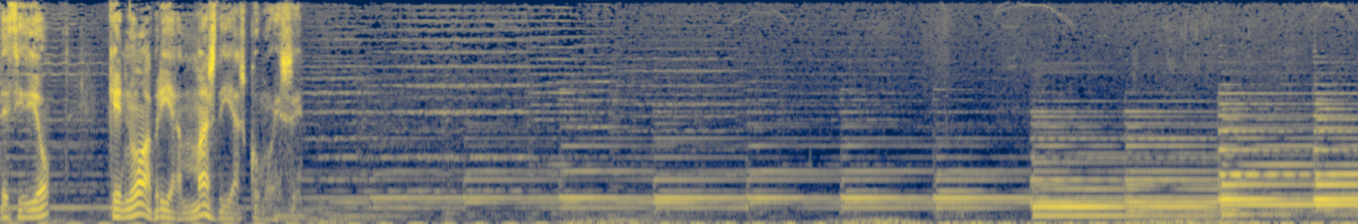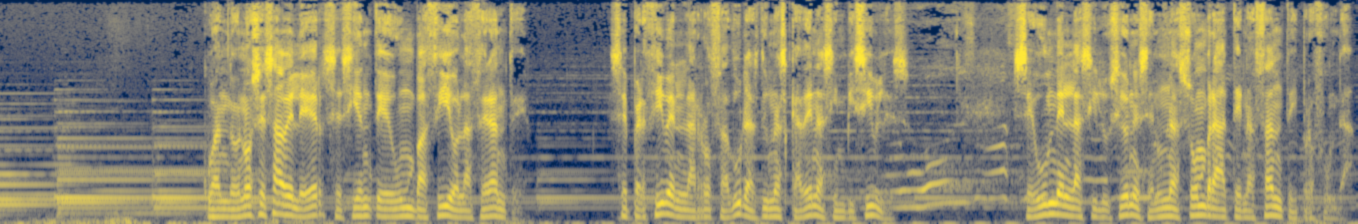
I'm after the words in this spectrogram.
decidió que no habría más días como ese. Cuando no se sabe leer se siente un vacío lacerante. Se perciben las rozaduras de unas cadenas invisibles. Se hunden las ilusiones en una sombra atenazante y profunda.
